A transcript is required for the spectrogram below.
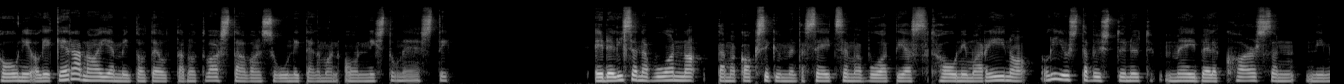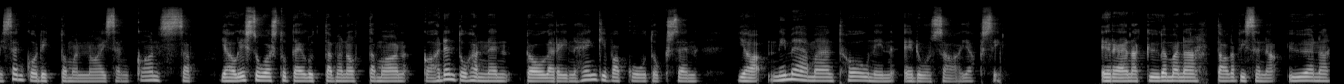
Tony oli kerran aiemmin toteuttanut vastaavan suunnitelman onnistuneesti. Edellisenä vuonna tämä 27-vuotias Tony Marino oli ystävystynyt Mabel Carson nimisen kodittoman naisen kanssa ja oli suostutellut tämän ottamaan 2000 dollarin henkivakuutuksen ja nimeämään Tonin edunsaajaksi. Eräänä kylmänä talvisena yönä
